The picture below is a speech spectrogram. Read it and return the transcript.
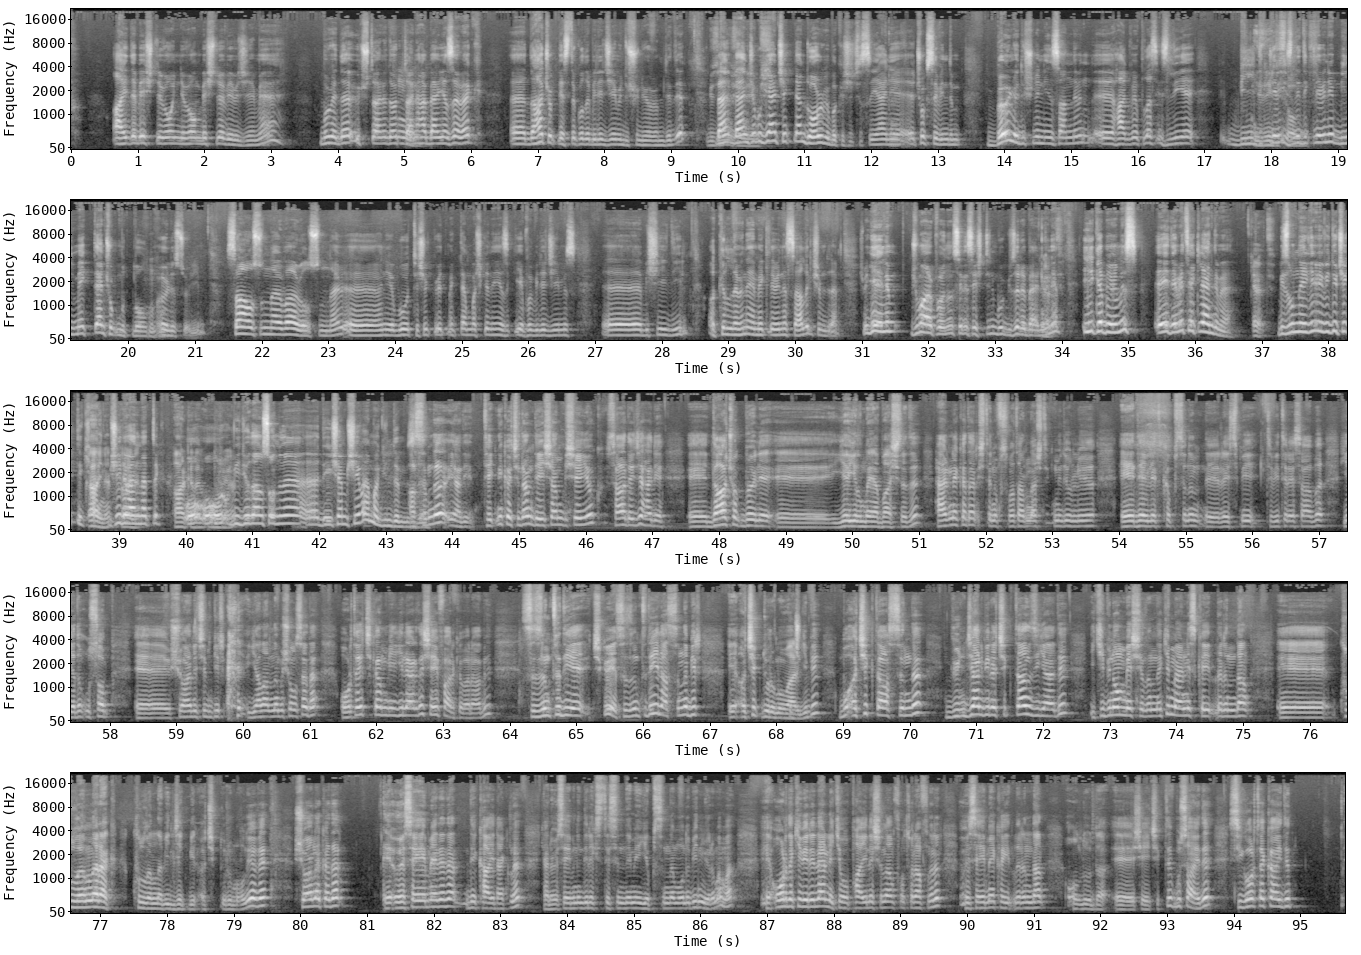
ayda 5 lira, 10 lira, 15 lira vereceğime burada 3 tane 4 Hmm. tane haber yazarak e, daha çok destek olabileceğimi düşünüyorum dedi. Güzel ben bir bence bu gerçekten doğru bir bakış açısı. Yani e, çok sevindim. Böyle düşünen insanların e, Hardware Plus izleye bildikleri, İzleyicisi izlediklerini bilmekten çok mutlu oldum öyle söyleyeyim. Sağ olsunlar, var olsunlar. Ee, hani bu teşekkür etmekten başka ne yazık ki yapabileceğimiz bir şey değil. Akıllarına, emeklerine sağlık şimdiden. Şimdi gelelim Cuma raporunun seni seçtiğin bu güzel haberlerine. Evet. İlk haberimiz E-Devlet eklendi mi? Evet. Biz bununla ilgili bir video çektik. Aynen, Bir şeyler aynen. anlattık. O, Arkada o, o duruyor. videodan sonra e, değişen bir şey var mı gündemimizde? Aslında yani teknik açıdan değişen bir şey yok. Sadece hani e, daha çok böyle e, yayılmaya başladı. Her ne kadar işte Nüfus Vatandaşlık Müdürlüğü, E-Devlet Kapısı'nın e, resmi Twitter hesabı ya da USOM e, şu an için bir yalanlamış olsa da ortaya çıkan bilgilerde şey farkı var abi. Sızıntı diye çıkıyor ya sızıntı değil aslında bir e, açık durumu var gibi. Bu açık da aslında güncel bir açıktan ziyade 2015 yılındaki Mernis kayıtlarından e, kullanılarak kullanılabilecek bir açık durumu oluyor ve şu ana kadar e, ÖSYM'den de kaynaklı, yani ÖSYM'nin direkt sitesinde mi, yapısında mı onu bilmiyorum ama e, oradaki verilerle ki o paylaşılan fotoğrafların ÖSYM kayıtlarından olduğu da e, şey çıktı. Bu sayede sigorta kaydı,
